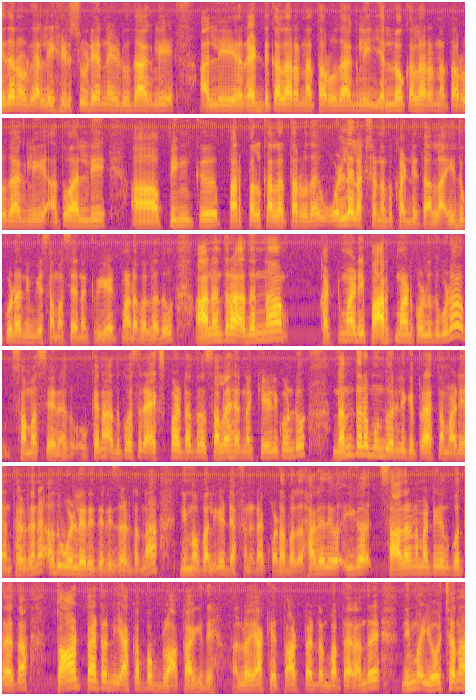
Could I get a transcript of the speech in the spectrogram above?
ಇದನ್ನು ನೋಡಿ ಅಲ್ಲಿ ಹಿಡಿಸುಡಿಯನ್ನು ಇಡುವುದಾಗಲಿ, ಅಲ್ಲಿ ರೆಡ್ ಕಲರನ್ನು ತರುವುದಾಗಲಿ ಯೆಲ್ಲೋ ಕಲರನ್ನು ತರುವುದಾಗಲಿ, ಅಥವಾ ಅಲ್ಲಿ ಪಿಂಕ್ ಪರ್ಪಲ್ ಕಲರ್ ತರುವುದಾಗಿ ಒಳ್ಳೆ ಲಕ್ಷಣದ್ದು ಖಂಡಿತ ಅಲ್ಲ. ಇದು ಕೂಡ ನಿಮಗೆ ಸಮಸ್ಯೆಯನ್ನು ಕ್ರಿಯೇಟ್ ಮಾಡಬಲ್ಲದು. ಆನಂತರ ಅದನ್ನು ಕಟ್ ಮಾಡಿ ಪಾರ್ಕ್ ಮಾಡ್ಕೊಳ್ಳೋದು ಕೂಡ ಸಮಸ್ಯೆ ಏನದು ಓಕೆನಾ ಅದಕ್ಕೋಸ್ಕರ ಎಕ್ಸ್ಪರ್ಟ್ ಹತ್ರ ಸಲಹೆಯನ್ನು ಕೇಳಿಕೊಂಡು ನಂತರ ಮುಂದುವರಲಿಕ್ಕೆ ಪ್ರಯತ್ನ ಮಾಡಿ ಅಂತ ಹೇಳಿದ್ರೆ ಅದು ಒಳ್ಳೆ ರೀತಿಯ ರಿಸಲ್ಟನ್ನು ನಿಮ್ಮ ಪಾಲಿಗೆ ಡೆಫಿನೆಟಾಗಿ ಕೊಡಬಲ್ಲದು ಹಾಗಾದರೆ ಈಗ ಸಾಧಾರಣ ಮಟ್ಟಿಗೆ ಗೊತ್ತಾಯ್ತಾ? ಥಾಟ್ ಪ್ಯಾಟರ್ನ್ ಯಾಕಪ್ಪ ಬ್ಲಾಕ್ ಆಗಿದೆ? ಅಲ್ಲೋ, ಯಾಕೆ ಥಾಟ್ ಪ್ಯಾಟರ್ನ್ ಬರ್ತಾ ಇಲ್ಲ? ಅಂದರೆ ನಿಮ್ಮ ಯೋಚನಾ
